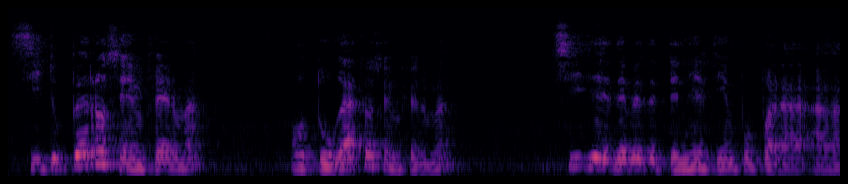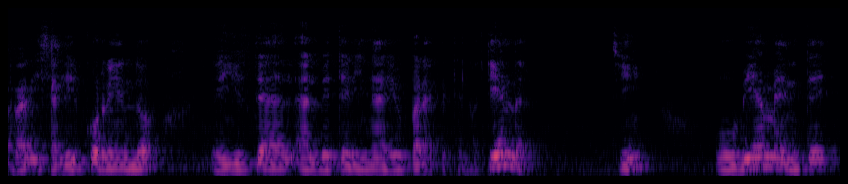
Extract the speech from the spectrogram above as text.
si tu perro se enferma o tu gato se enferma, sí debes de tener tiempo para agarrar y salir corriendo e irte al, veterinario para que te lo atienda, ¿sí? Obviamente,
